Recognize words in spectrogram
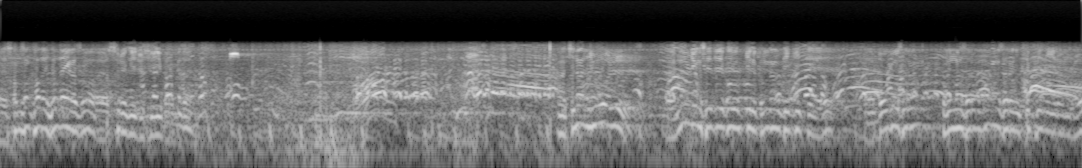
에, 삼성 카드 현장에 가서 에, 수령해 주시기 바랍니다. 어, 지난 6월 어, 문경세제 고급길 건강대기세 어, 모교사랑 동문사랑 문경사랑 캠페인의 일환으로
